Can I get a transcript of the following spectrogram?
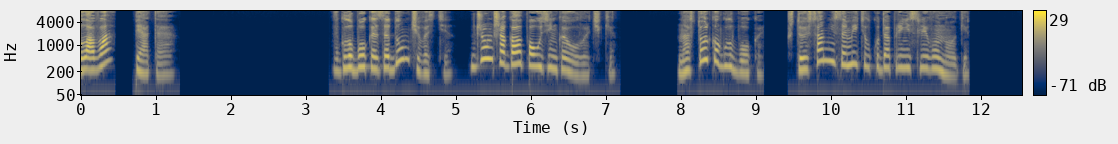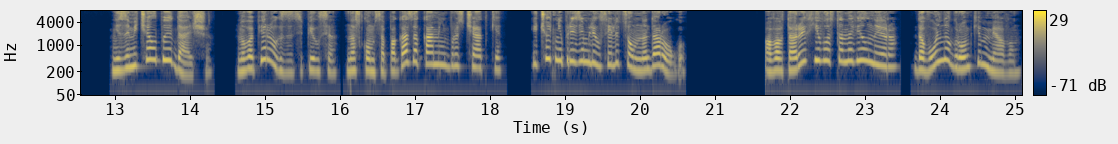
Глава пятая В глубокой задумчивости Джон шагал по узенькой улочке. Настолько глубокой, что и сам не заметил, куда принесли его ноги. Не замечал бы и дальше, но, во-первых, зацепился носком сапога за камень брусчатки и чуть не приземлился лицом на дорогу. А во-вторых, его остановил Нера довольно громким мявом.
